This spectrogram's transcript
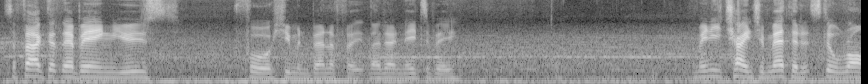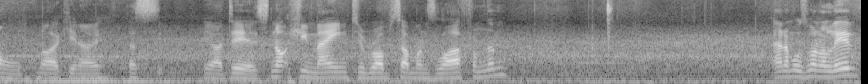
It's the fact that they're being used for human benefit. They don't need to be. I mean, you change your method, it's still wrong. Like, you know, that's the idea. It's not humane to rob someone's life from them. Animals want to live,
